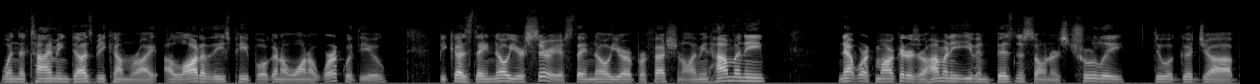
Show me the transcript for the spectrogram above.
when the timing does become right, a lot of these people are going to want to work with you because they know you're serious. They know you're a professional. I mean, how many network marketers or how many even business owners truly do a good job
